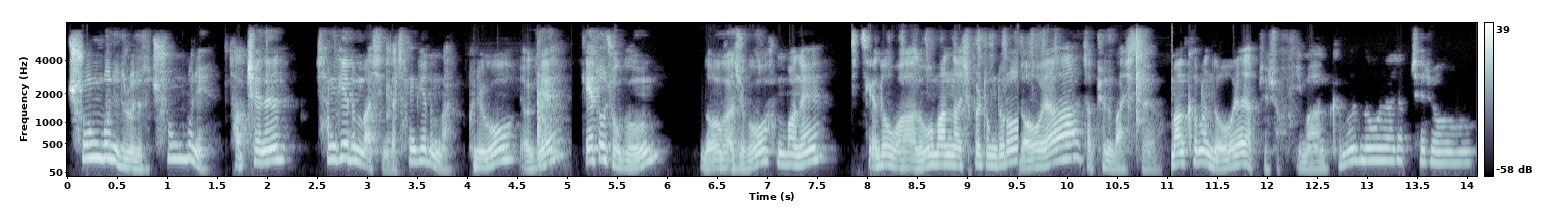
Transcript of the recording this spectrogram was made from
충분히 눌러주세요. 충분히. 잡채는 참기름 맛입니다. 참기름 맛. 그리고 여기에 깨도 조금 넣어가지고 한 번에 깨도 와 너무 많나 싶을 정도로 넣어야 잡채는 맛있어요. 이만큼은 넣어야 잡채죠. 이만큼은 넣어야 잡채죠.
